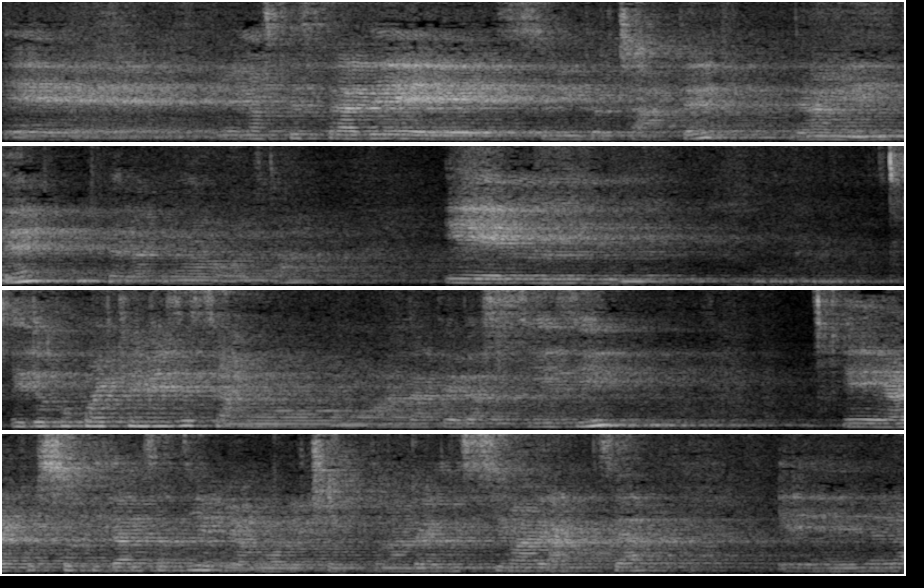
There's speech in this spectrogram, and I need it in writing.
e le nostre strade si sono incrociate, veramente, per la prima volta. E, e dopo qualche mese siamo Assisi e al corso fidanzati abbiamo ricevuto una grandissima grazia eh, nella,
